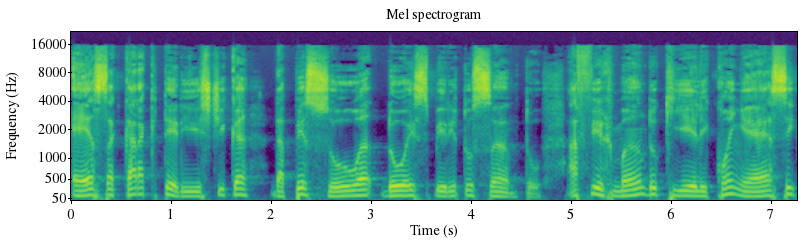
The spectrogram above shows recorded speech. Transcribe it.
essa característica da pessoa do Espírito Santo, afirmando que ele conhece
